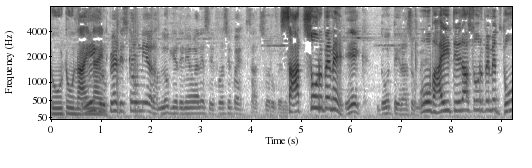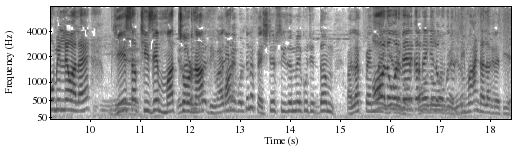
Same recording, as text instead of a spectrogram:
टू टू नाइन नाइन रुपया डिस्काउंट नहीं यार हम लोग ये देने वाले सिर्फ़ और सिर्फ़ सात सौ रुपये सात सौ रुपए में में? एक। दो तेरह सौ ओ भाई तेरह सौ रुपए में दो मिलने वाला है। ये ये। सब चीज़ें मत छोड़ना। दिवाली और में बोलते ना फेस्टिव सीज़न में कुछ एकदम अलग पहनना ऑल ओवर वेयर करने के लोगों को तो। डिमांड अलग रहती है।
